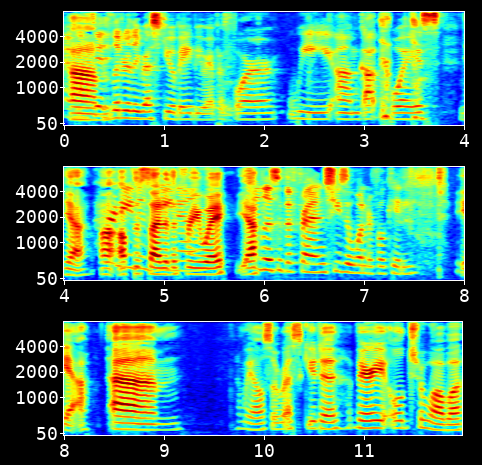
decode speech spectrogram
And we did literally rescue a baby right before we um, got the boys. Yeah, Her uh, off the side of the freeway. Yeah, She lives with a friend. She's a wonderful kitty. yeah. Um, we also rescued a very old Chihuahua.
